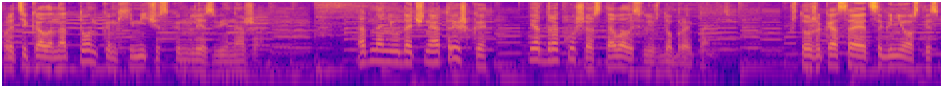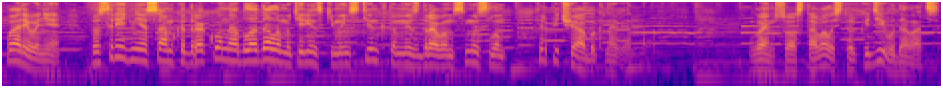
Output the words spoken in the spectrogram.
протекала на тонком химическом лезвии ножа. Одна неудачная отрыжка, и от дракоши оставалась лишь добрая память. Что же касается гнезд и спаривания, то средняя самка дракона обладала материнским инстинктом и здравым смыслом кирпича обыкновенного. Ваймсу оставалось только диву даваться.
